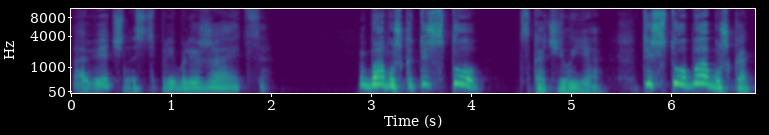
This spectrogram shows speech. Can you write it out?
а вечность приближается. «Бабушка, ты что?» — вскочил я. «Ты что, бабушка?»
